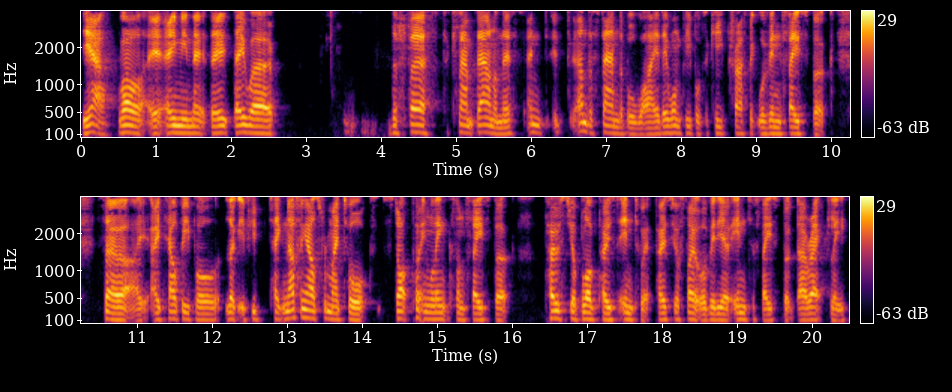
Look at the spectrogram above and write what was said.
Yeah, well, I, mean, they, they, they were the first to clamp down on this, and it's understandable why they want people to keep traffic within Facebook. So I, I tell people, look, if you take nothing else from my talks, stop putting links on Facebook, post your blog post into it, post your photo or video into Facebook directly,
